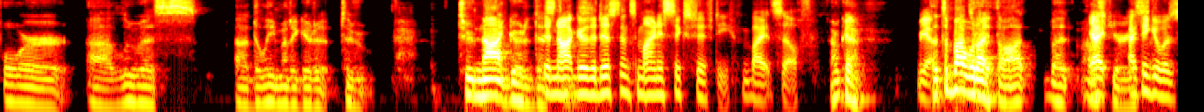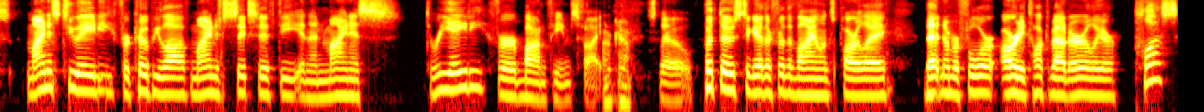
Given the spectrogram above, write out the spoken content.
for uh Lewis uh De Lima to go to to to not go to distance? Did not go the distance minus 650 by itself. Okay. Yeah. That's about what I thought, but I Yeah, was curious. I think it was minus 280 for Kopylov, minus 650, and then minus 380 for Bonfim's fight. Okay. So put those together for the violence parlay. Bet number four, already talked about earlier, plus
